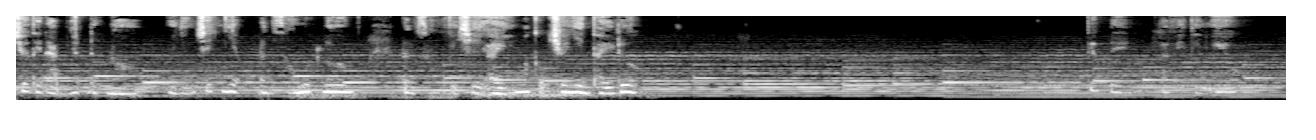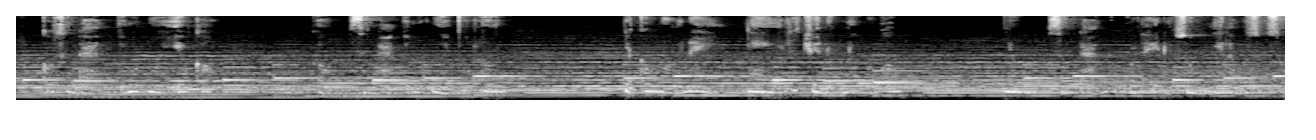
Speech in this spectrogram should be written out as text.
chưa thể đảm nhận được nó với những trách nhiệm đằng sau mức lương, đằng sau vị trí ấy mà cậu chưa nhìn thấy được. Tiếp đến là vì tình yêu. Cậu xứng đáng với một người yêu cậu. Cậu xứng đáng với một người tốt hơn. Những câu nói này nghe rất truyền động lực đúng không? Nhưng xứng đáng cũng có thể được dùng như là một sự sống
